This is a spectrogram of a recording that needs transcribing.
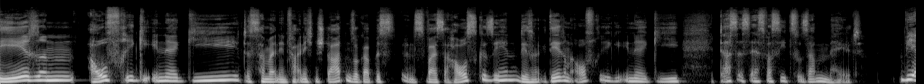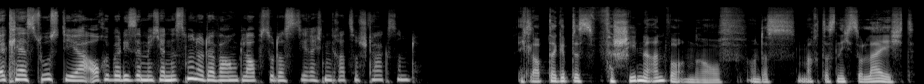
deren Aufregeenergie, das haben wir in den Vereinigten Staaten sogar bis ins Weiße Haus gesehen, deren Aufregeenergie, das ist es, was sie zusammenhält. Wie erklärst du es dir auch über diese Mechanismen oder warum glaubst du, dass die Rechten gerade so stark sind? Ich glaube, da gibt es verschiedene Antworten drauf und das macht das nicht so leicht,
